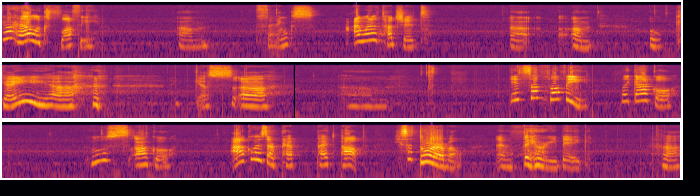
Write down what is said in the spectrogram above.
Your hair looks fluffy. Um, thanks. I want to touch it. Uh, um, okay, uh, I guess, uh, um, it's so fluffy, like Akko. Who's Akko? Akko is our pet, pet pup. He's adorable and very big. Huh.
